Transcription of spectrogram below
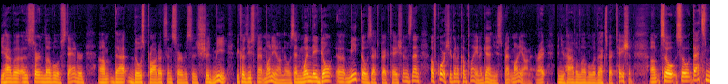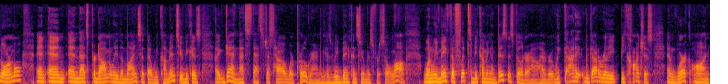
You have a, a certain level of standard um, that those products and services should meet because you spent money on those and when they don't uh, meet those expectations, then of course you're going to complain. Again, you spent money on it, right? And you have a level of expectation. Um, so, so that's normal, and and and that's predominantly the mindset that we come into because again, that's that's just how we're programmed because we've been consumers for so long. When we make the flip to becoming a business builder, however, we got we got to really be conscious and work on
